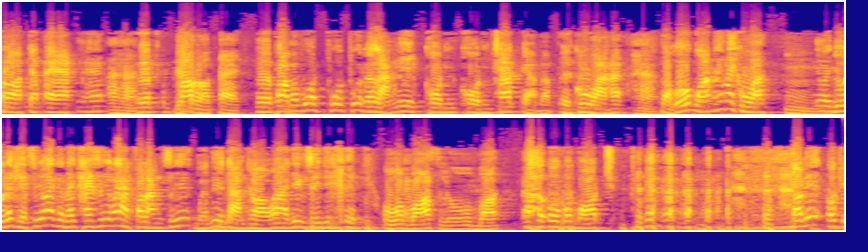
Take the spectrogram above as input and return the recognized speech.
ปลอดจะแตกนะฮะอ่าฮะเออเดี๋ยวพอปลอดแตกเออพอมาพูดพูดพูดหลังนี่คนคนชักจะแบบเออกลัวฮะฮะบอกว่าบอกไม่ไม่กลัวอืมอยู่ในเขตซื้อมากเกินไปใครซื้อมากฝรั่งซื้อเหมือนที่อาจารย์ชอว่ายิ่งซื้อยิ่งขึ้นโอเวอร์บอสหรือโอเวอร์บอสโอเวอร์บอท ตอนนี้โอเค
